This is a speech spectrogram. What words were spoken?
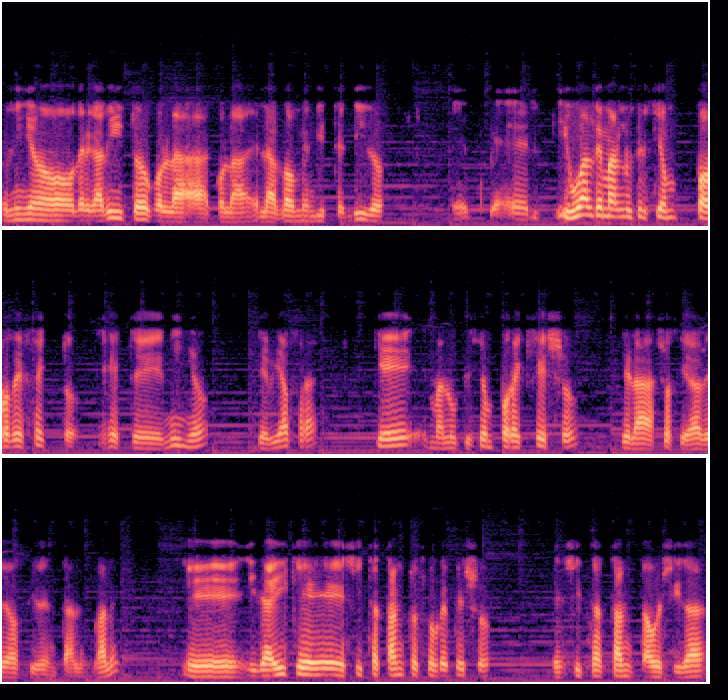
El niño delgadito, con, la, con la, el abdomen distendido, eh, igual de malnutrición por defecto es este niño de Biafra que malnutrición por exceso de las sociedades occidentales, ¿vale? Eh, y de ahí que exista tanto sobrepeso, exista tanta obesidad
